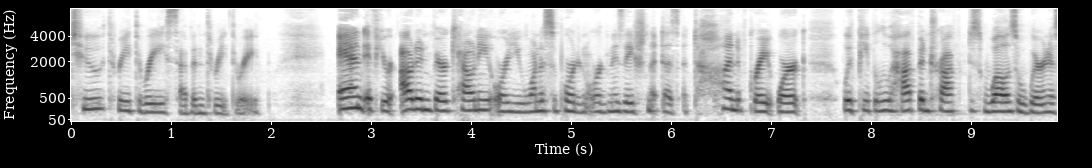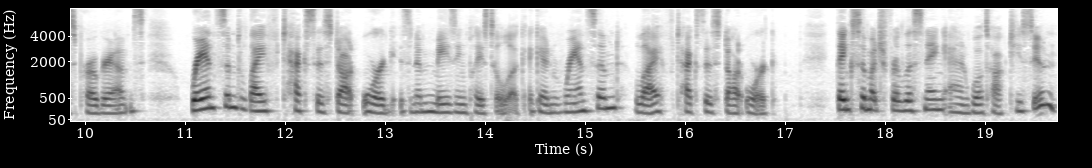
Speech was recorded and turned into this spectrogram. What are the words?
233733. And if you're out in Bexar County or you want to support an organization that does a ton of great work with people who have been trafficked as well as awareness programs, ransomedlifetexas.org is an amazing place to look. Again, ransomedlifetexas.org. Thanks so much for listening, and we'll talk to you soon.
